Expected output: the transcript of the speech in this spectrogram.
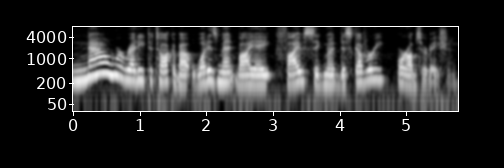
Now we're ready to talk about what is meant by a 5 sigma discovery or observation.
